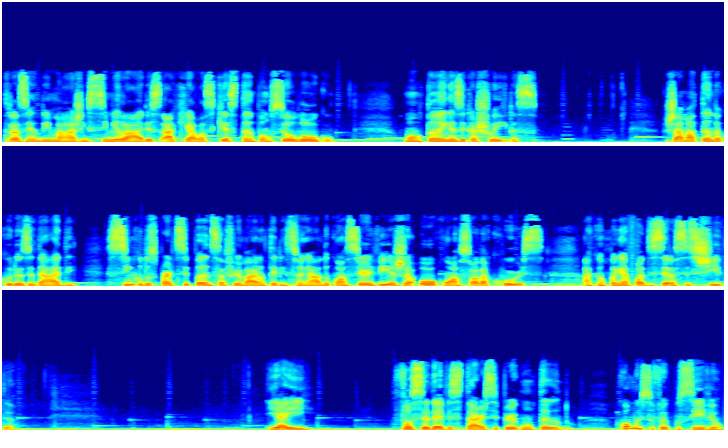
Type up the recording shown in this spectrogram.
trazendo imagens similares àquelas que estampam seu logo: montanhas e cachoeiras. Já matando a curiosidade, cinco dos participantes afirmaram terem sonhado com a cerveja ou com a soda Coors. A campanha pode ser assistida. E aí? Você deve estar se perguntando: como isso foi possível?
